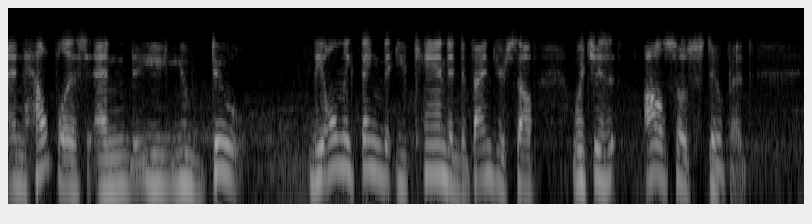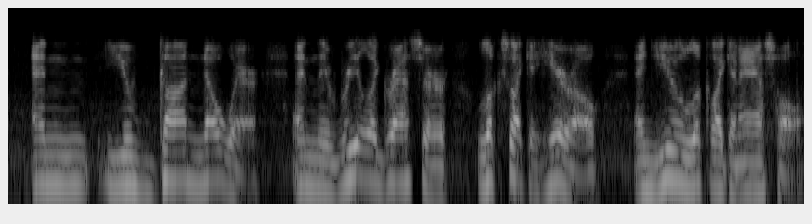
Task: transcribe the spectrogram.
and helpless, and you, you do the only thing that you can to defend yourself, which is also stupid and you've gone nowhere. And the real aggressor looks like a hero, and you look like an asshole,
